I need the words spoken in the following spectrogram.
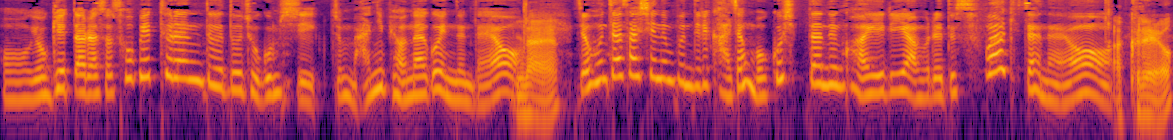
어, 여기에 따라서 소비 트렌드도 조금씩 좀 많이 변하고 있는데요. 네. 이제 혼자 사시는 분들이 가장 먹고 싶다는 과일이 아무래도 수박이잖아요. 아 그래요?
